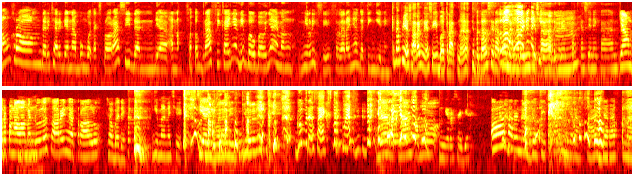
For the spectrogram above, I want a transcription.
nongkrong Dari cara dia nabung buat eksplorasi Dan dia anak fotografi Kayaknya nih bau-baunya emang milih sih Seleranya agak tinggi nih Kita punya saran gak sih buat Ratna? Siapa tahu si Lo- Ratna lo dengerin nggak, kita, Ci? dengerin podcast ini kan. Yang berpengalaman dulu, sorry nggak terlalu. Coba deh. Gimana Ci? Cia gimana nih? Gimana nih? Gue berasa expert, man. Udah, Ratna, kamu menyerah saja. Oh, saran dari Jovita menyerah saja Ratna.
